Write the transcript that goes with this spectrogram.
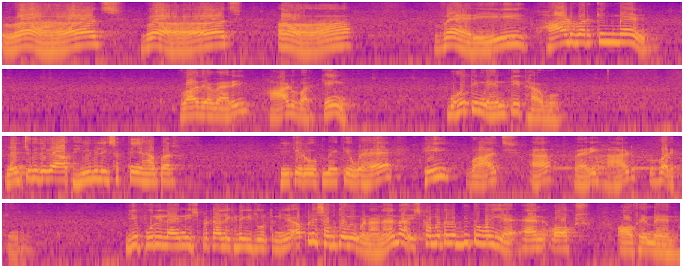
was was very hard working man was a very hard working बहुत ही मेहनती था वो। लंचो की जगह आप ही भी लिख सकते हैं यहाँ पर। ही के रूप में कि वह he was a very hard working ये पूरी लाइन इस प्रकार लिखने की ज़रूरत नहीं है। अपने शब्दों में बनाना है ना। इसका मतलब भी तो वही है। An ox of a man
